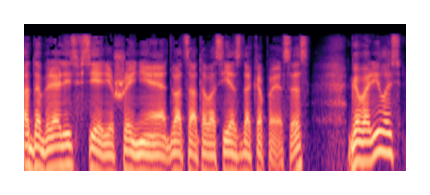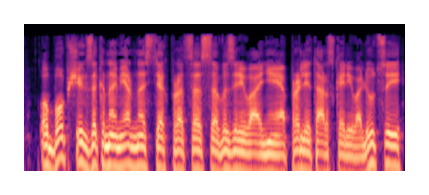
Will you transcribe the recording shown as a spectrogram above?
одобрялись все решения 20-го съезда КПСС, говорилось об общих закономерностях процесса вызревания пролетарской революции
